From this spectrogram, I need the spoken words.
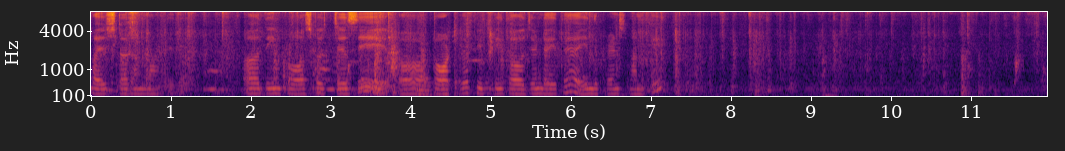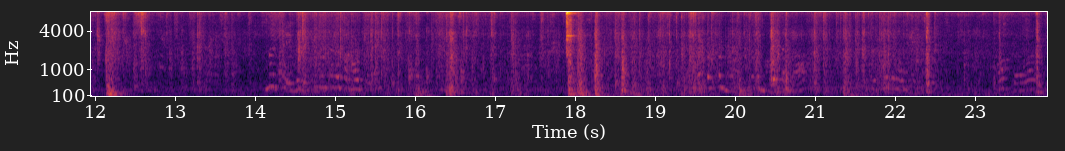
ఫైవ్ స్టార్ అన్నమాట ఇది ఆ, దీని కాస్ట్ వచ్చేసి టోటల్గా ఫిఫ్టీ థౌజండ్ అయితే అయింది ఫ్రెండ్స్ మనకి డబ్బులు ఎంత? అది వేరే ఇంకో. మా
